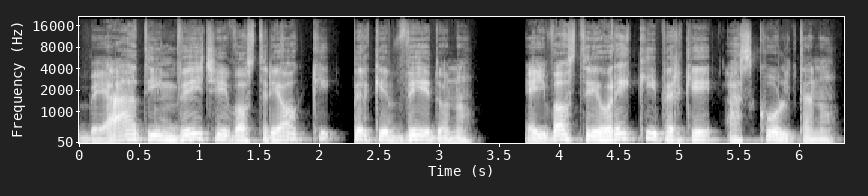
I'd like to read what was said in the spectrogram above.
Beati invece i vostri occhi perché vedono e i vostri orecchi perché ascoltano.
